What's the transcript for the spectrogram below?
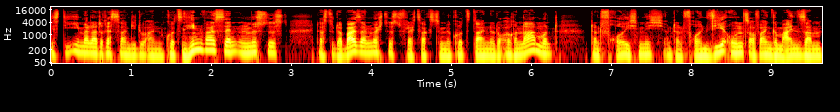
ist die E-Mail-Adresse, an die du einen kurzen Hinweis senden müsstest, dass du dabei sein möchtest. Vielleicht sagst du mir kurz deinen oder euren Namen und dann freue ich mich und dann freuen wir uns auf einen gemeinsamen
